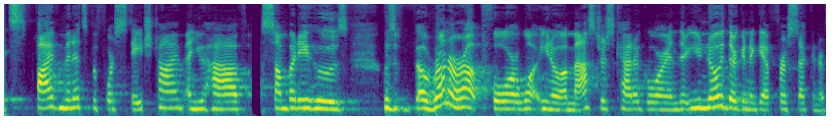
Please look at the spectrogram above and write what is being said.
it's five minutes before stage time, and you have somebody who's who's a runner-up for what you know a master's category, and you know they're going to get first, second, or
